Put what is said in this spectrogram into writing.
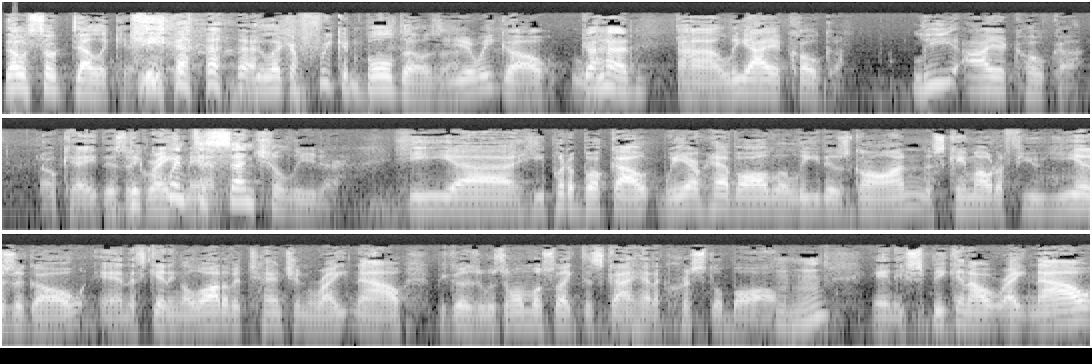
that was so delicate. You're like a freaking bulldozer. Here we go. Go Lee- ahead. Uh, Lee Iacocca. Lee Iacocca, Okay, this is the a great man. quintessential leader. He uh, he put a book out. Where have all the leaders gone? This came out a few years ago, and it's getting a lot of attention right now because it was almost like this guy had a crystal ball, Mm-hmm. and he's speaking out right now,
